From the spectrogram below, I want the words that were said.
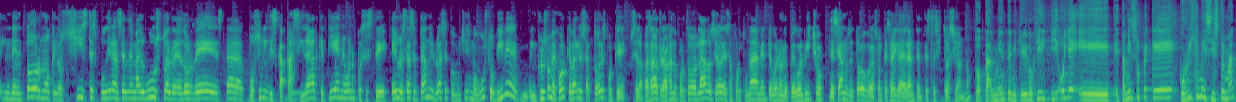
el entorno, que los chistes pudieran ser de mal gusto alrededor de esta posible discapacidad que tiene, bueno, pues este, él lo está aceptando y lo hace con muchísimo gusto, vive incluso mejor que varios actores porque se la pasaba trabajando por todos lados y ahora desafortunadamente, bueno, le pegó el bicho, deseamos de todo corazón que salga adelante ante esta situación, ¿no? Totalmente, mi querido Gil, y oye, eh, también supe que, corrígeme si estoy mal,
